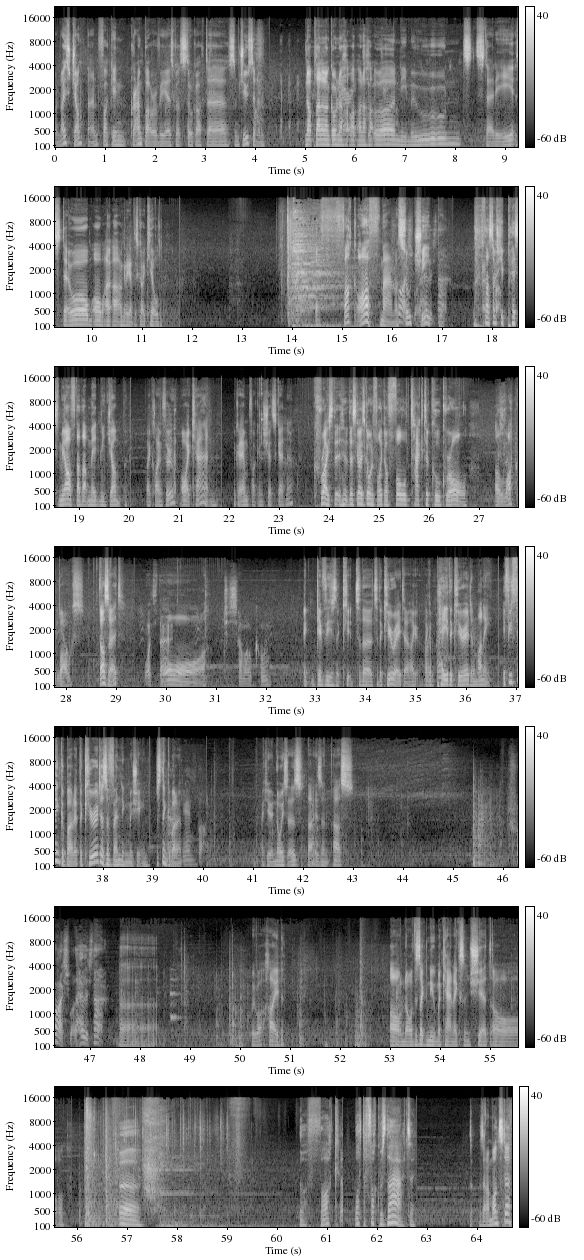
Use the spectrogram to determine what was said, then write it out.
Oh, nice jump, man. Fucking grandpa over here has got still got uh, some juice in him. Not planning on going to, on a honeymoon. S- Steady. Ste oh, oh, I, I'm gonna get this guy killed. Oh, fuck off, man. That's so Christ, what the hell cheap. that? That's actually pissed me off that that made me jump. Can I climb through? Oh, I can. Okay, I'm fucking shit scared now. Christ, th this guy's going for like a full tactical crawl. A This looks pretty old. lockbox. Does it? What's that? Oh. Just some old coin. I give these the cu- to the to the curator. I, I can pay the curator money. If you think about it, the curator's a vending machine. Just think about it. I hear noises. That isn't us. Christ, what the hell is that? Uh. Wait, what? Hide? Oh no, there's like new mechanics and shit. Oh. Uh. The fuck? What the fuck was that? Is that a monster?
